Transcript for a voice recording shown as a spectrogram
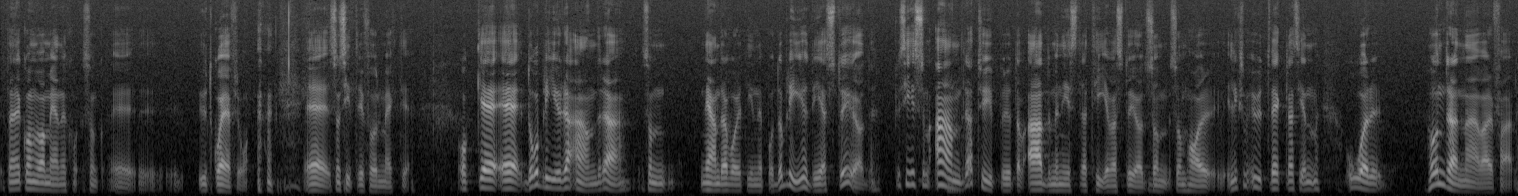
utan det kommer att vara människor som, eh, utgår jag ifrån, eh, som sitter i fullmäktige. Och eh, eh, då blir ju det andra, som ni andra har varit inne på, då blir ju det stöd. Precis som andra typer av administrativa stöd som, som har liksom utvecklats genom århundradena i varje fall.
